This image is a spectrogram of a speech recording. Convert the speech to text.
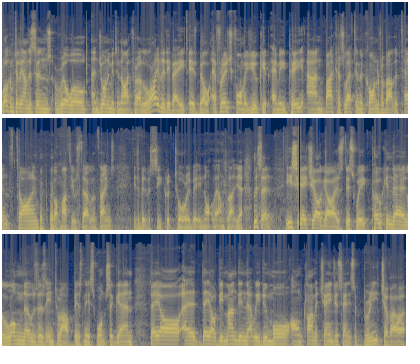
Welcome to Lee Anderson's Real World, and joining me tonight for a lively debate is Bill Etheridge, former UKIP MEP, and back has left in the corner for about the 10th time. Got Matthew Stadlen, thanks. He's a bit of a secret Tory, but he's not let onto that yet. Listen, ECHR guys this week poking their long noses into our business once again. They are uh, they are demanding that we do more on climate change and saying it's a breach of our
